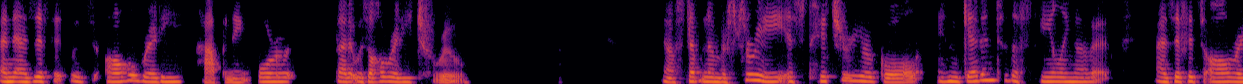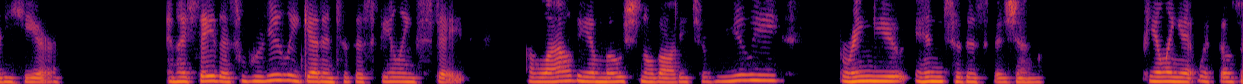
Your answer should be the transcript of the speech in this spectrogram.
and as if it was already happening or that it was already true. Now, step number three is picture your goal and get into the feeling of it as if it's already here. And I say this really get into this feeling state. Allow the emotional body to really bring you into this vision, feeling it with those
